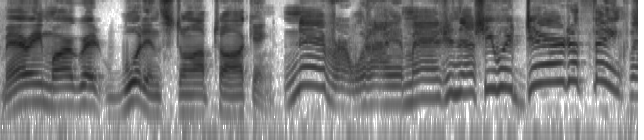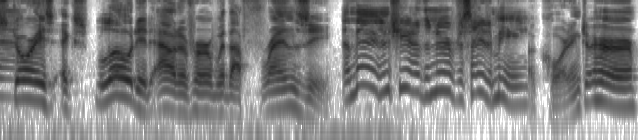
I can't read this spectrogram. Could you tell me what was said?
Mary Margaret wouldn't stop talking. Never would I imagine that she would dare to think that. Stories exploded out of her with a frenzy. And then she had the nerve to say to me, According to her,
